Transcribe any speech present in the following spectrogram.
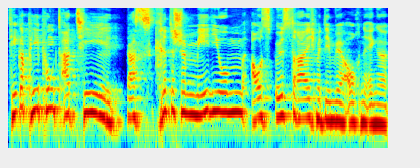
TKP.at, das kritische Medium aus Österreich, mit dem wir auch eine enge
